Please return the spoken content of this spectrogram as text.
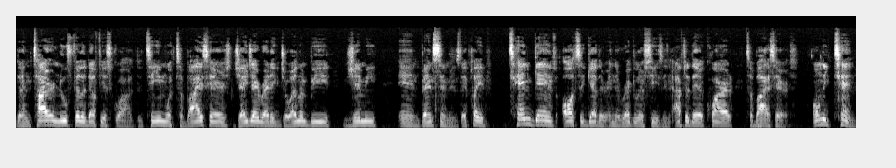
The entire new Philadelphia squad. The team with Tobias Harris, JJ Redick, Joel Embiid, Jimmy, and Ben Simmons. They played 10 games altogether in the regular season after they acquired Tobias Harris. Only 10.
